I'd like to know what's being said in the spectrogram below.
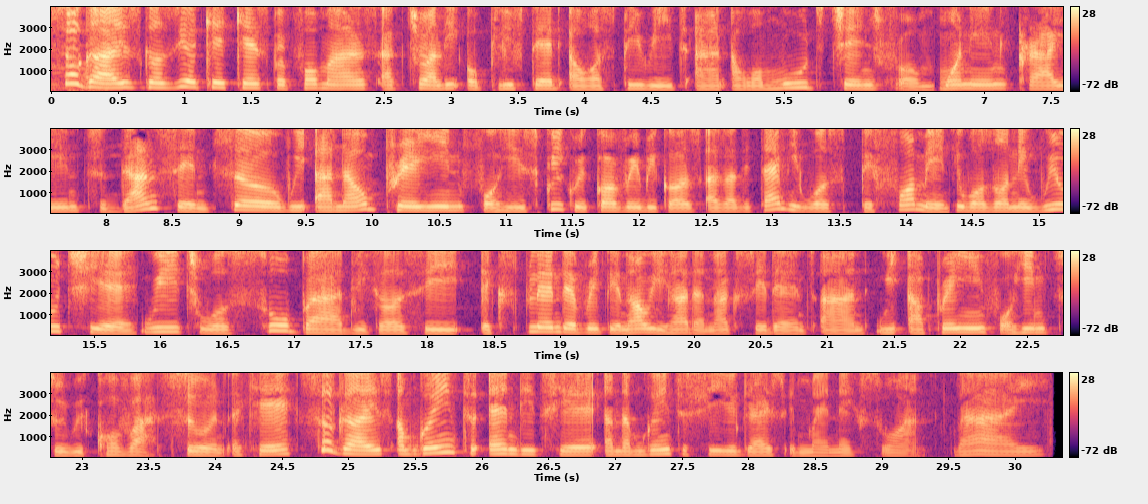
So guys, Gozie Okeke's performance actually uplifted our spirit and our mood changed from mourning, crying to dancing. So we are now praying for his quick recovery because as at the time he was performing, he was on a wheelchair, which was so bad because he explained everything, how he had an accident and we are praying for him to recover soon, okay? So guys, I'm going to end it here and I'm going to see you guys in my next one. Bye.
